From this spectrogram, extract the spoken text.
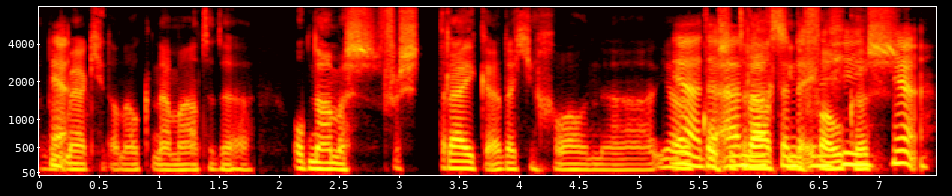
En dat Ja. merk je dan ook naarmate de opnames verstrijken, dat je gewoon uh, ja, Ja, de de concentratie, en de, de, focus, energie. Ja.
